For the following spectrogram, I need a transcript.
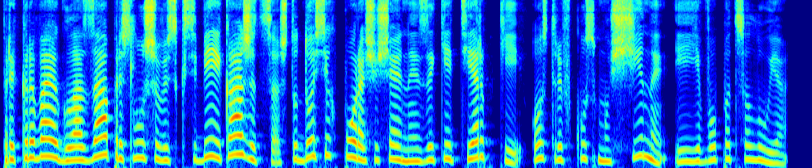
Прикрываю глаза, прислушиваюсь к себе, и кажется, что до сих пор ощущаю на языке терпкий, острый вкус мужчины и его поцелуя.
